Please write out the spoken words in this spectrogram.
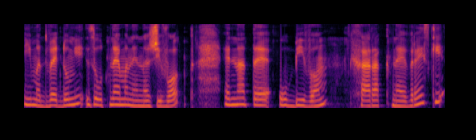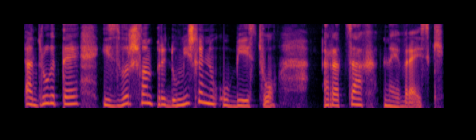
има две думи за отнемане на живот. Едната е убивам, харак на еврейски, а другата е извършвам предумишлено убийство, рацах на еврейски.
